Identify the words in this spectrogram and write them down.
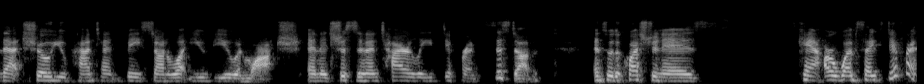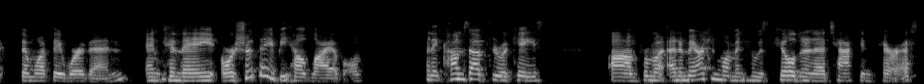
that show you content based on what you view and watch. And it's just an entirely different system. And so the question is, can are websites different than what they were then? And can they or should they be held liable? And it comes up through a case um, from a, an American woman who was killed in an attack in Paris,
